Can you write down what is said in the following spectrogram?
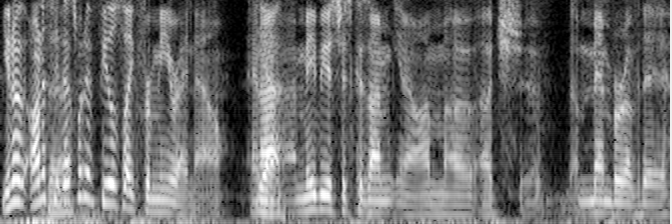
You know, honestly, So- that's what it feels like for me right now. And Yeah. I, maybe it's just because I'm, you know, I'm a, a, ch- a member of the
